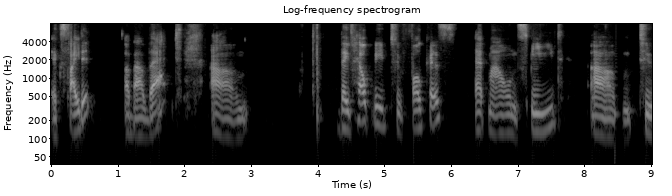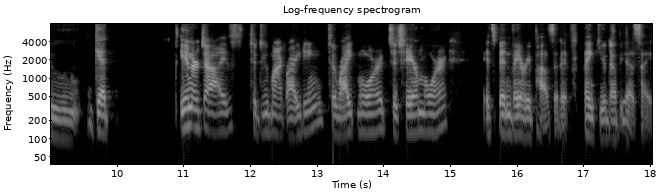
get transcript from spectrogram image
excited about that. Um, they've helped me to focus at my own speed, um, to get energized to do my writing, to write more, to share more. It's been very positive. Thank you, WSA.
